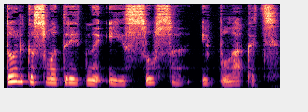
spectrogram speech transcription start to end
только смотреть на Иисуса и плакать.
